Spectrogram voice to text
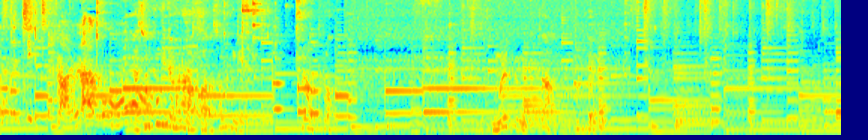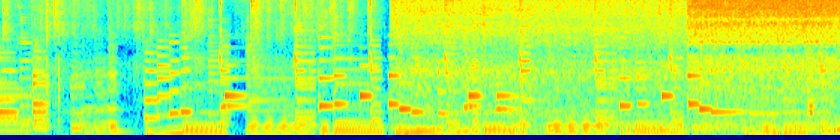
때 찍지 말라고. 야, 선풍기 좀 하나 갖고 와봐 선풍기 틀어 틀어 국물 좀 없다 어때? 음.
